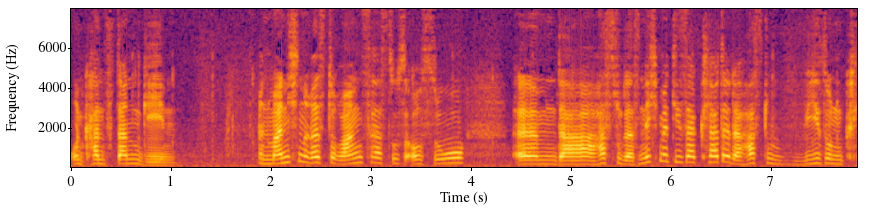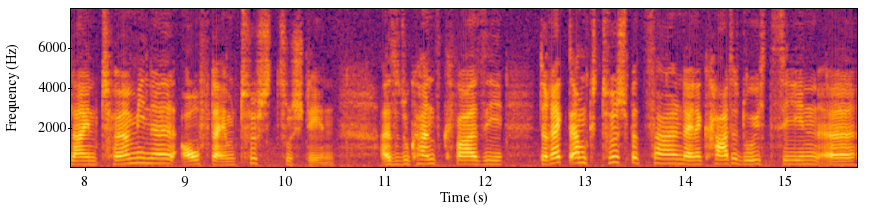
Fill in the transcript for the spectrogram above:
und kannst dann gehen. In manchen Restaurants hast du es auch so, ähm, da hast du das nicht mit dieser Klatte, da hast du wie so einen kleinen Terminal auf deinem Tisch zu stehen. Also du kannst quasi direkt am Tisch bezahlen, deine Karte durchziehen, äh,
